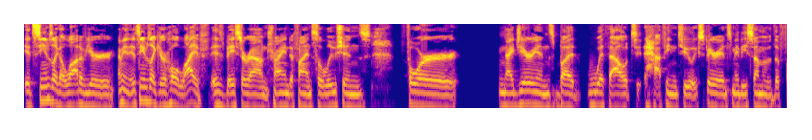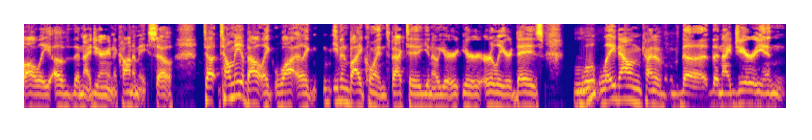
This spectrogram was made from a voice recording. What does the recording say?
it seems like a lot of your, I mean, it seems like your whole life is based around trying to find solutions for Nigerians, but without having to experience maybe some of the folly of the Nigerian economy. So t- tell me about like why, like even buy coins back to, you know, your, your earlier days. Mm-hmm. We'll lay down kind of the, the Nigerian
